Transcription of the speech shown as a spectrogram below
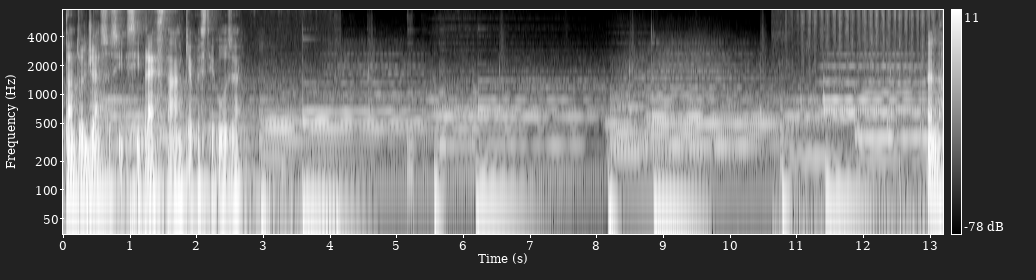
Tanto il gesso si, si presta anche a queste cose. Là.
